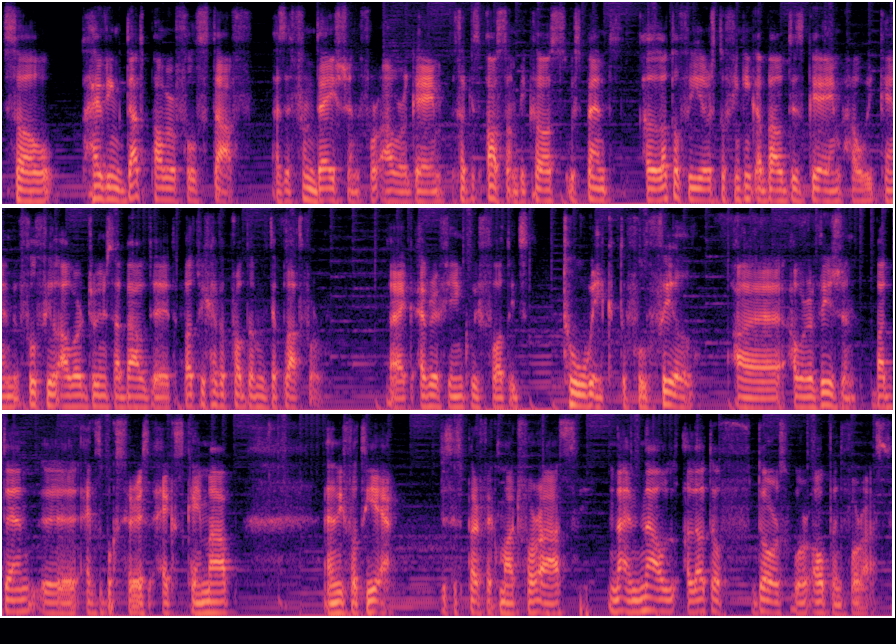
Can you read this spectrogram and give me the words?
So having that powerful stuff as a foundation for our game, it's like it's awesome because we spent a lot of years to thinking about this game, how we can fulfill our dreams about it, but we have a problem with the platform. Like everything we thought it's too weak to fulfill uh, our vision. But then uh, Xbox Series X came up, and we thought, yeah, this is perfect match for us. And now a lot of doors were open for us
